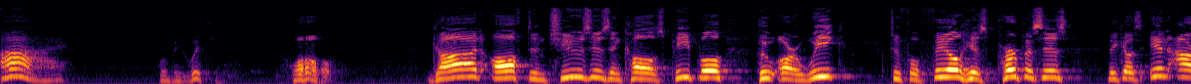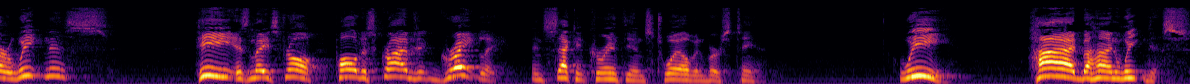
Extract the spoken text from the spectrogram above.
I will be with you. Whoa. God often chooses and calls people who are weak to fulfill his purposes because in our weakness, he is made strong. Paul describes it greatly in 2 Corinthians 12 and verse 10. We hide behind weakness.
